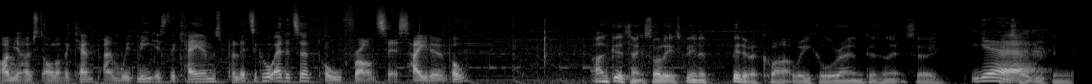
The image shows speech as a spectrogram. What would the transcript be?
I'm your host Oliver Kemp, and with me is the KM's political editor Paul Francis. How you doing, Paul? I'm good, thanks, Ollie. It's been a bit of a quiet week all round, hasn't it? So yeah, we can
